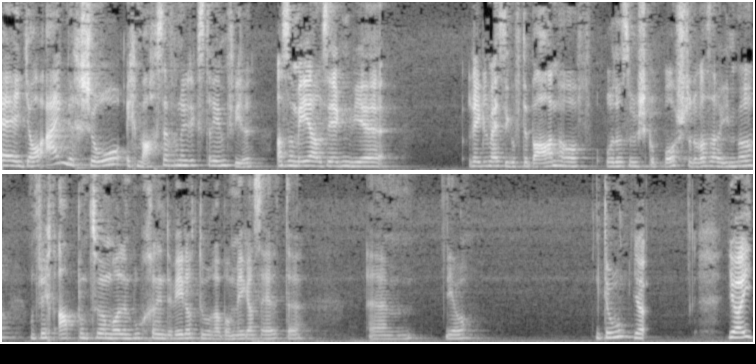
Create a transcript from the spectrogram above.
Äh, ja, eigentlich schon. Ich mache es einfach nicht extrem viel. Also mehr als irgendwie regelmäßig auf den Bahnhof oder sonst Post oder was auch immer. Und vielleicht ab und zu mal ein Wochenende Velotour, aber mega selten. Ähm, ja. Und du? Ja. Ja, ich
